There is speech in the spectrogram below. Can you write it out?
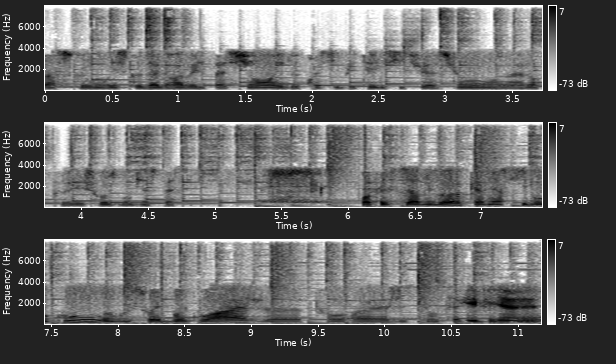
parce qu'on risque d'aggraver le patient et de précipiter une situation euh, alors que les choses vont bien se passer. Professeur Duboc, merci beaucoup. On vous souhaite bon courage euh, pour la gestion de cette Eh bien,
